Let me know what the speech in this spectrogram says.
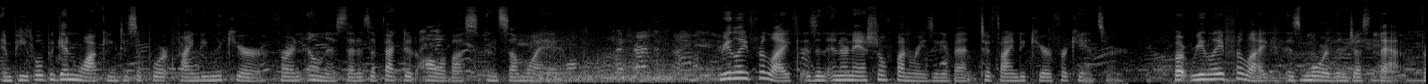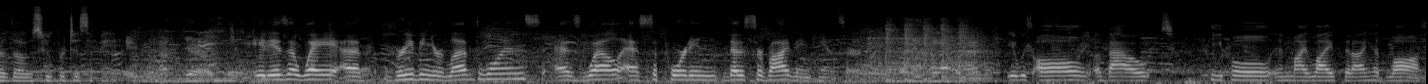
and people begin walking to support finding the cure for an illness that has affected all of us in some way. Relay for Life is an international fundraising event to find a cure for cancer. But Relay for Life is more than just that for those who participate. It is a way of grieving your loved ones as well as supporting those surviving cancer. It was all about people in my life that I had lost.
